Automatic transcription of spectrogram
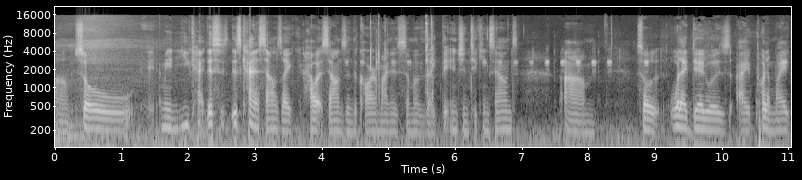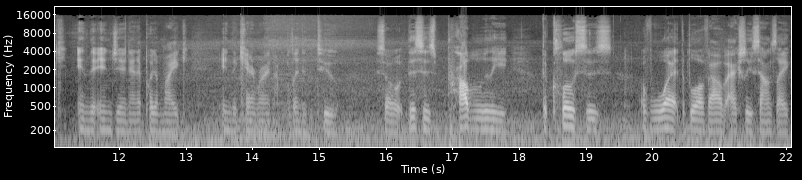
Um, so I mean, you can this is this kind of sounds like how it sounds in the car, minus some of like the engine ticking sounds. Um, so what I did was I put a mic in the engine and I put a mic in the camera and I blended the two. So this is probably the closest of what the blow off valve actually sounds like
